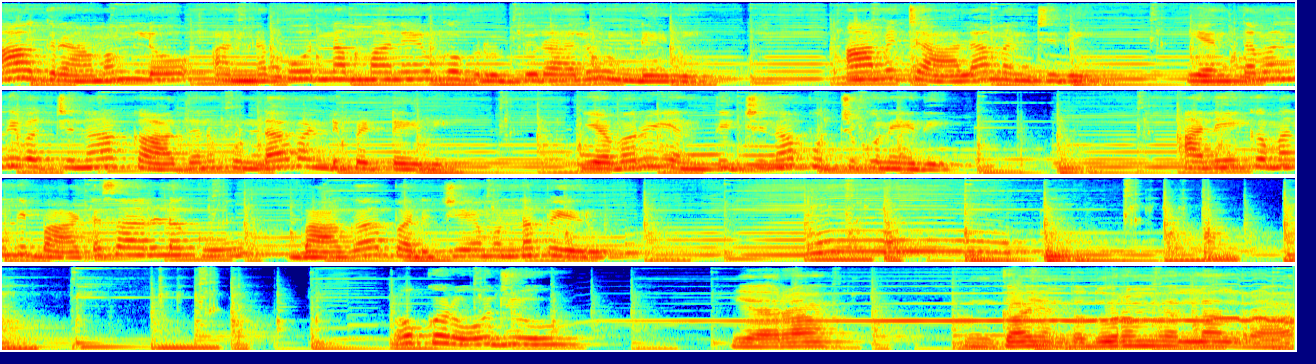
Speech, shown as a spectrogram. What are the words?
ఆ గ్రామంలో అన్నపూర్ణమ్మ అనే ఒక వృద్ధురాలు ఉండేది. ఆమె చాలా మంచిది. ఎంతమంది వచ్చినా కాదనకుండా వండి పెట్టేది ఎవరు ఎంతిచ్చినా పుచ్చుకునేది. అనేక మంది బాటసారులకు బాగా పరిచయం ఉన్న పేరు. ఒకరోజు ఎరా ఇంకా ఎంత దూరం వెళ్ళాలిరా?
